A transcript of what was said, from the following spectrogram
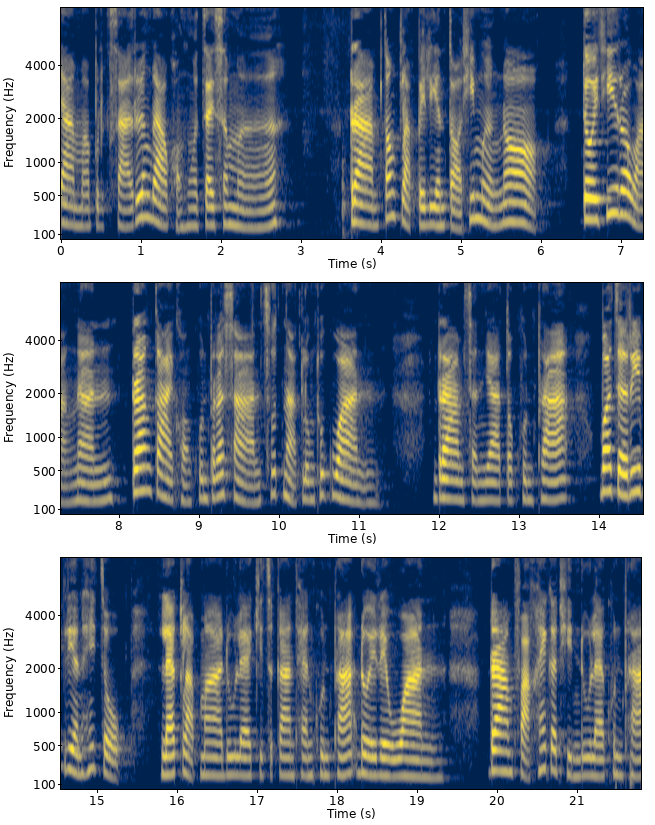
ยามมาปรึกษาเรื่องราวของหัวใจเสมอ รามต้องกลับไปเรียนต่อที่เมืองนอก โดยที่ระหว่างนั้นร่างกายของคุณพระสารสุดหนักลงทุกวัน รามสัญญาต่อคุณพระว่าจะรีบเรียนให้จบ และกลับมาดูแลกิจการแทนคุณพระโดยเร็ววัน รามฝากให้กระถินดูแลคุณพระ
